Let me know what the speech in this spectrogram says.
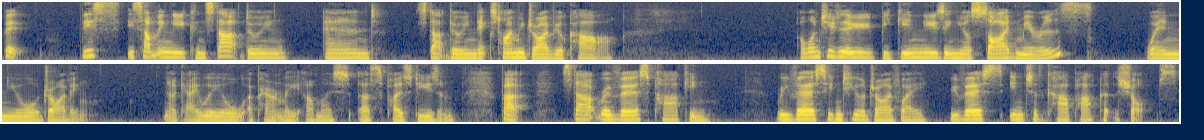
But this is something you can start doing and start doing next time you drive your car. I want you to begin using your side mirrors when you're driving. Okay, we all apparently are, most, are supposed to use them, but start reverse parking, reverse into your driveway, reverse into the car park at the shops,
